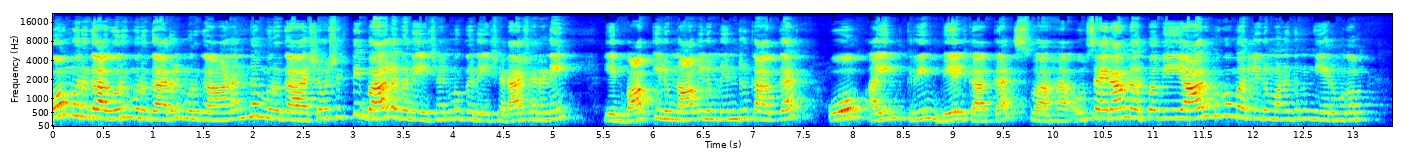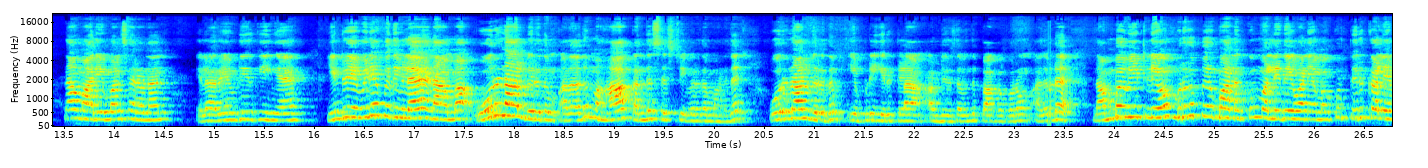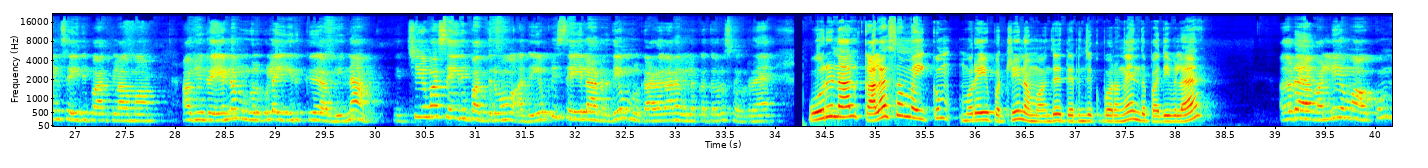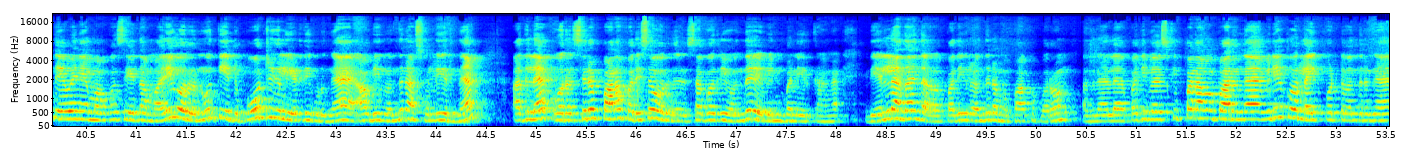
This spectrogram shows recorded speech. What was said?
ஓ முருகா குரு முருகா அருள் முருகா ஆனந்த முருகா சிவசக்தி பாலகனே சண்முகனே ஷடாசரனே என் வாக்கிலும் நாவிலும் நின்று காக்க ஓம் I'm cream வேல் காக்க ஸ்வாகா ஓம் சைராம் நற்பவி ஆறுமுகம் அருளிடும் மனதனும் ஏறுமுகம். நான் மாரியம்மாள் சரவணன். எல்லாரும் எப்படி இருக்கீங்க? இன்றைய வீடியோ பதிவில் நாம் ஒரு நாள் விரதம் அதாவது மகா கந்த சஷ்டி விரதமானது ஒரு நாள் விரதம் எப்படி இருக்கலாம் அப்படின்றத வந்து பார்க்க போகிறோம் அதோட நம்ம வீட்லேயும் முருகப்பெருமானுக்கும் வள்ளி தேவானியம்மாக்கும் திருக்கல்யாணம் செய்து பார்க்கலாமா? அப்படின்ற எண்ணம் உங்களுக்குள்ளே இருக்குது அப்படின்னா நிச்சயமாக செய்து பார்த்துருவோம். அதை எப்படி செய்யலான்றதையும் உங்களுக்கு அழகான விளக்கத்தோடு சொல்கிறேன் ஒரு நாள் கலசம் வைக்கும் முறையை பற்றி நம்ம வந்து தெரிஞ்சுக்க போகிறோங்க இந்த பதிவில். அதோட வள்ளியம்மாவுக்கும் தேவனியம்மாவுக்கும் சேர்ந்த மாதிரி ஒரு நூற்றி எட்டு போற்றுகள் எழுதி கொடுங்க அப்படின்னு வந்து நான் சொல்லியிருந்தேன். அதில் ஒரு சிறப்பான பரிசை ஒரு சகோதரி வந்து வின் பண்ணியிருக்காங்க. இது எல்லாம் தான் இந்த பதிவில் வந்து நம்ம பார்க்க போகிறோம் அதனால் பதிவை ஸ்கிப் பண்ணாமல் பாருங்கள் வீடியோக்கு ஒரு லைக் போட்டு வந்துடுங்க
